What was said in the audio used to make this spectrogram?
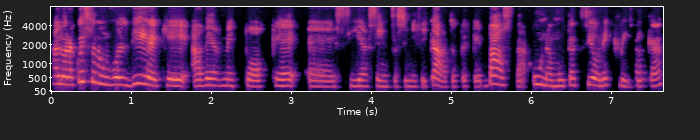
Allora, questo non vuol dire che averne poche eh, sia senza significato, perché basta una mutazione critica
